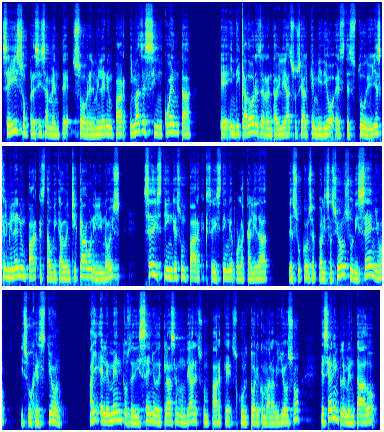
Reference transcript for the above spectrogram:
se hizo precisamente sobre el Millennium Park y más de 50 eh, indicadores de rentabilidad social que midió este estudio. Y es que el Millennium Park está ubicado en Chicago, en Illinois. Se distingue, es un parque que se distingue por la calidad de su conceptualización, su diseño y su gestión. Hay elementos de diseño de clase mundial, es un parque escultórico maravilloso que se han implementado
